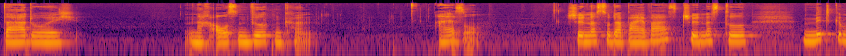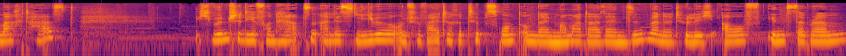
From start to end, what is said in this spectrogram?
dadurch nach außen wirken können. Also, schön, dass du dabei warst, schön, dass du mitgemacht hast. Ich wünsche dir von Herzen alles Liebe und für weitere Tipps rund um dein Mama-Dasein sind wir natürlich auf Instagram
